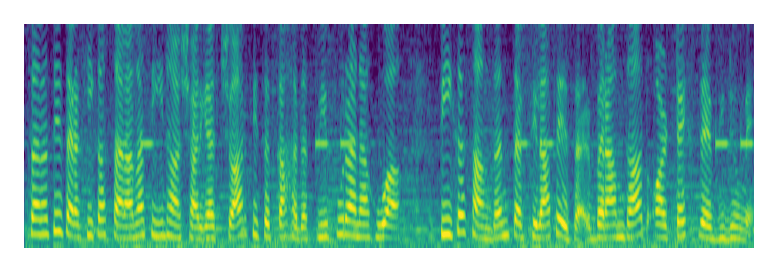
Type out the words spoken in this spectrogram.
सनती तरक्की का सालाना तीन आशारिया चार फ़ीसद का हदफ भी पूरा न हुआ। पीकस आमदन तरसीलात ज़र बरामदात और टैक्स रेवेन्यू में।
